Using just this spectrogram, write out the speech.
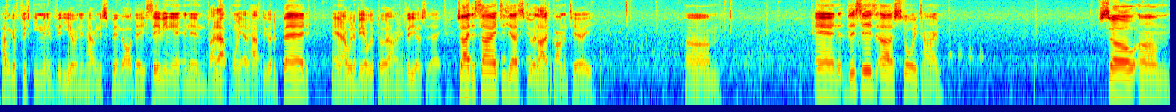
having a 15 minute video and then having to spend all day saving it and then by that point I'd have to go to bed and I wouldn't be able to put out any videos today. So I decided to just do a live commentary. Um, and this is uh, story time. So, um,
